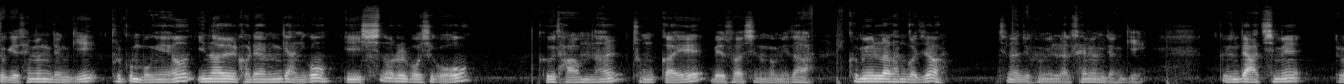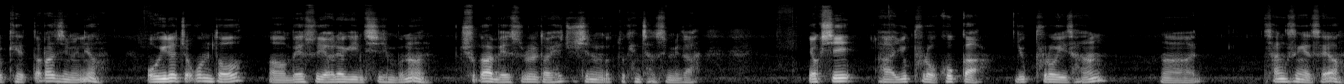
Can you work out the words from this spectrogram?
여기 세명전기 불꽃봉이에요. 이날 거래하는 게 아니고 이 신호를 보시고 그 다음날 종가에 매수하시는 겁니다. 금요일 날 한 거죠. 지난주 금요일 날 세명전기. 그런데 아침에 이렇게 떨어지면요. 오히려 조금 더 어, 매수 여력이 있으신 분은 추가 매수를 더 해주시는 것도 괜찮습니다. 역시 아, 6% 고가 6% 이상 어, 상승해서요.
